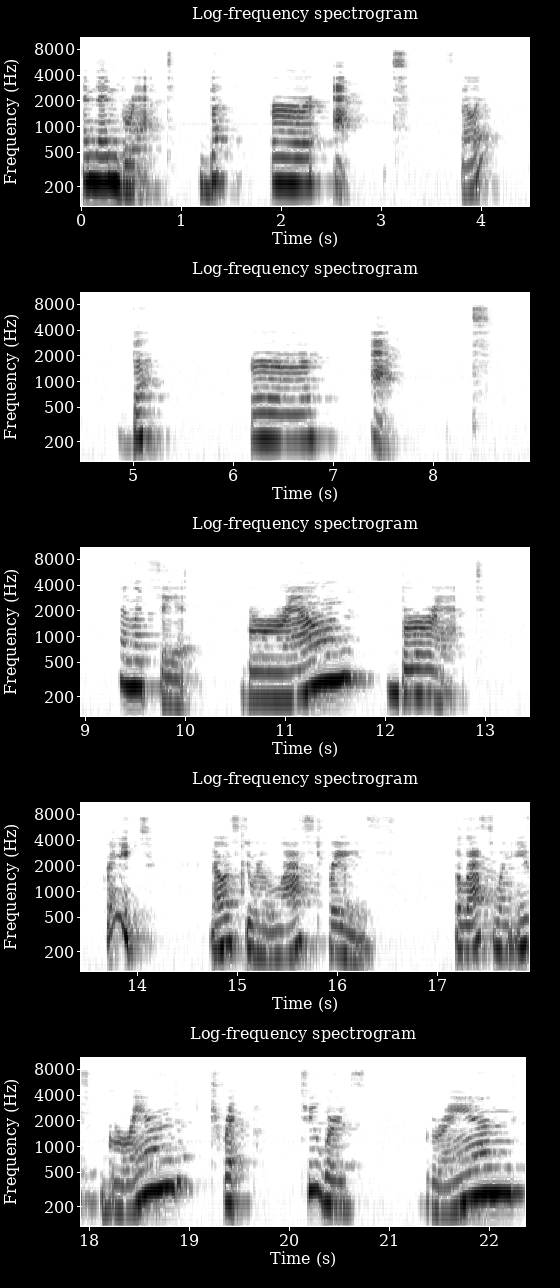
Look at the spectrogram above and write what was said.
And then brat. B, er, at. Spell it. B, er, at. And let's say it. Brown brat. Great. Now let's do our last phrase. The last one is grand trip. Two words. Grand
